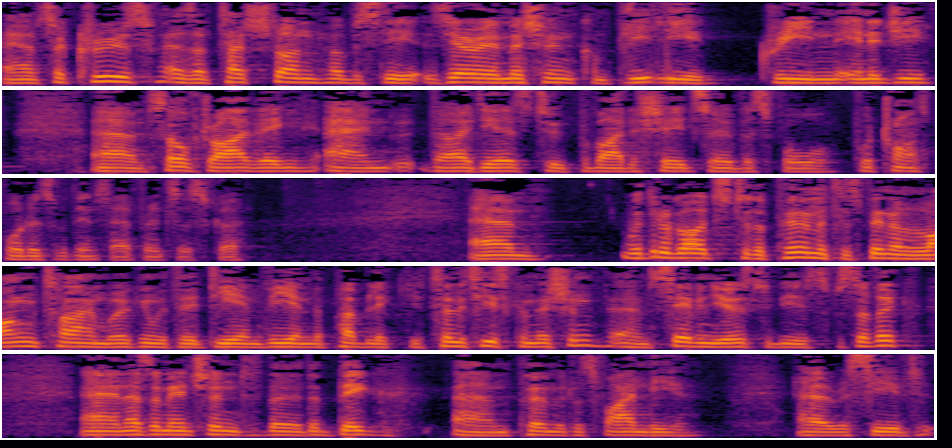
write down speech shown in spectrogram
Um, so Cruise, as I've touched on, obviously zero emission, completely green energy, um, self-driving, and the idea is to provide a shared service for for transporters within San Francisco. With regards to the permit, it's been a long time working with the DMV and the Public Utilities Commission, um, seven years to be specific. And as I mentioned, the, the big um, permit was finally uh, received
